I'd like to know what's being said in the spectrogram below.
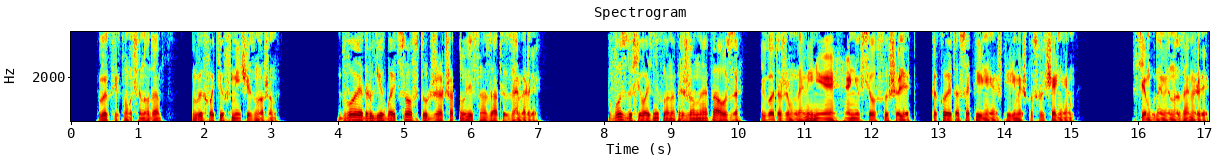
— выкрикнул Синода, выхватив меч из ножен. Двое других бойцов тут же отшатнулись назад и замерли. В воздухе возникла напряженная пауза, и в это же мгновение они все услышали какое-то сопение вперемешку с рычанием. Все мгновенно замерли.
